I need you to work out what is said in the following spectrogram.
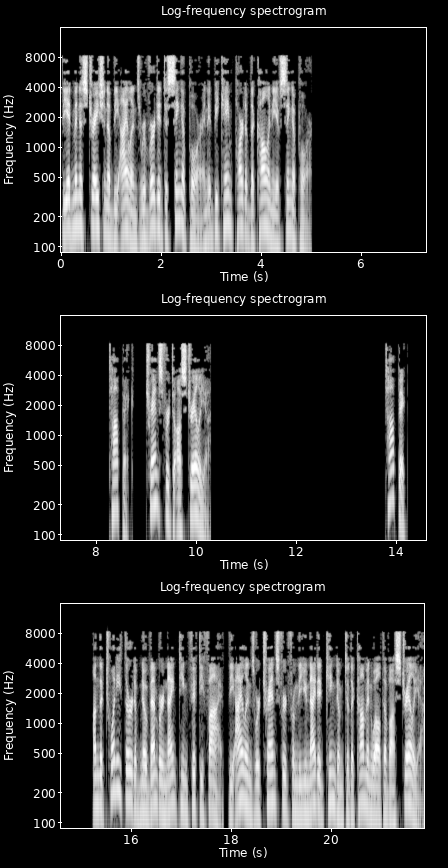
the administration of the islands reverted to Singapore and it became part of the colony of Singapore. Topic: Transfer to Australia. Topic: On the 23rd of November 1955, the islands were transferred from the United Kingdom to the Commonwealth of Australia.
